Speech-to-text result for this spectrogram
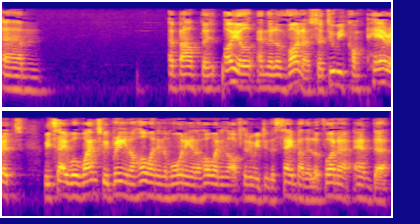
um, about the oil and the lavana. So do we compare it? We'd say, well, once we bring in a whole one in the morning and a whole one in the afternoon, we do the same by the lavana and the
